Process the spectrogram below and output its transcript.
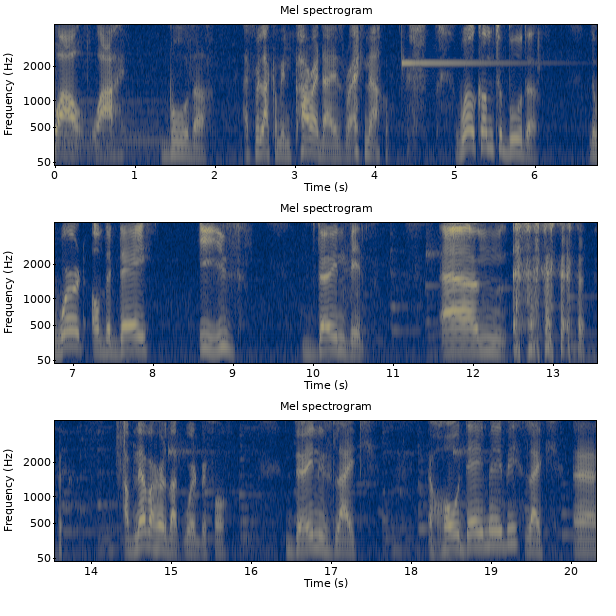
Wow, wow. Bodø. I feel like I'm in paradise right now. Welcome to Bodø. The word of the day is Døgnvill. Um, I've never heard that word before. Døgn is like a whole day, maybe, like uh,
